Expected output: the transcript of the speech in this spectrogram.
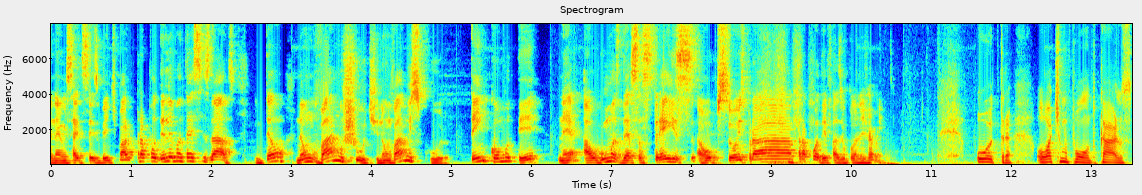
né? o Insight 6 Benchmark, para poder levantar esses dados. Então, não vá no chute, não vá no escuro. Tem como ter né, algumas dessas três opções para poder fazer o planejamento. Outra, ótimo ponto, Carlos.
